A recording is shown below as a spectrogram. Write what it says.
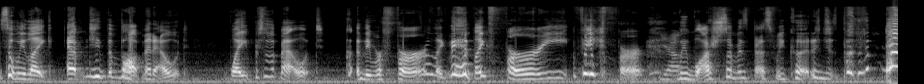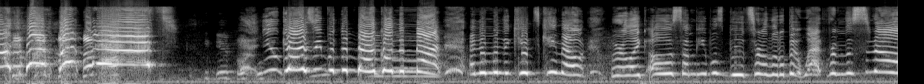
so we like emptied the vomit out, wiped them out. And they were fur, like they had like furry fake fur. Yeah. We washed them as best we could and just put them back on the mat. You guys, we put them back on the mat. And then when the kids came out, we were like, oh, some people's boots are a little bit wet from the snow.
